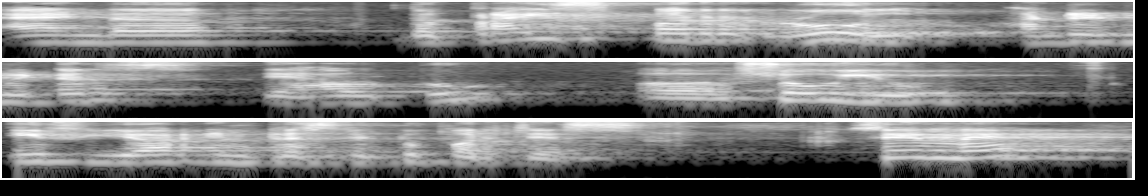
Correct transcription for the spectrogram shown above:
and uh, the price per roll 100 meters they have to uh, show you if you are interested to purchase. Same way,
